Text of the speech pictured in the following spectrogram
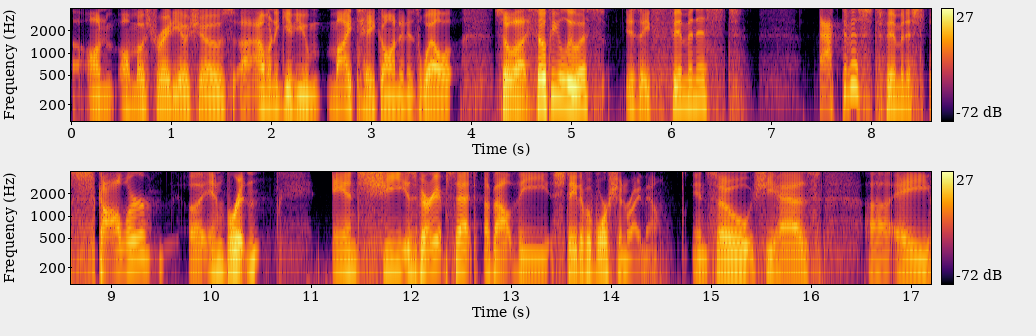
uh, on, on most radio shows. Uh, I want to give you my take on it as well. So, uh, Sophie Lewis is a feminist activist, feminist scholar uh, in Britain, and she is very upset about the state of abortion right now. And so she has uh, a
